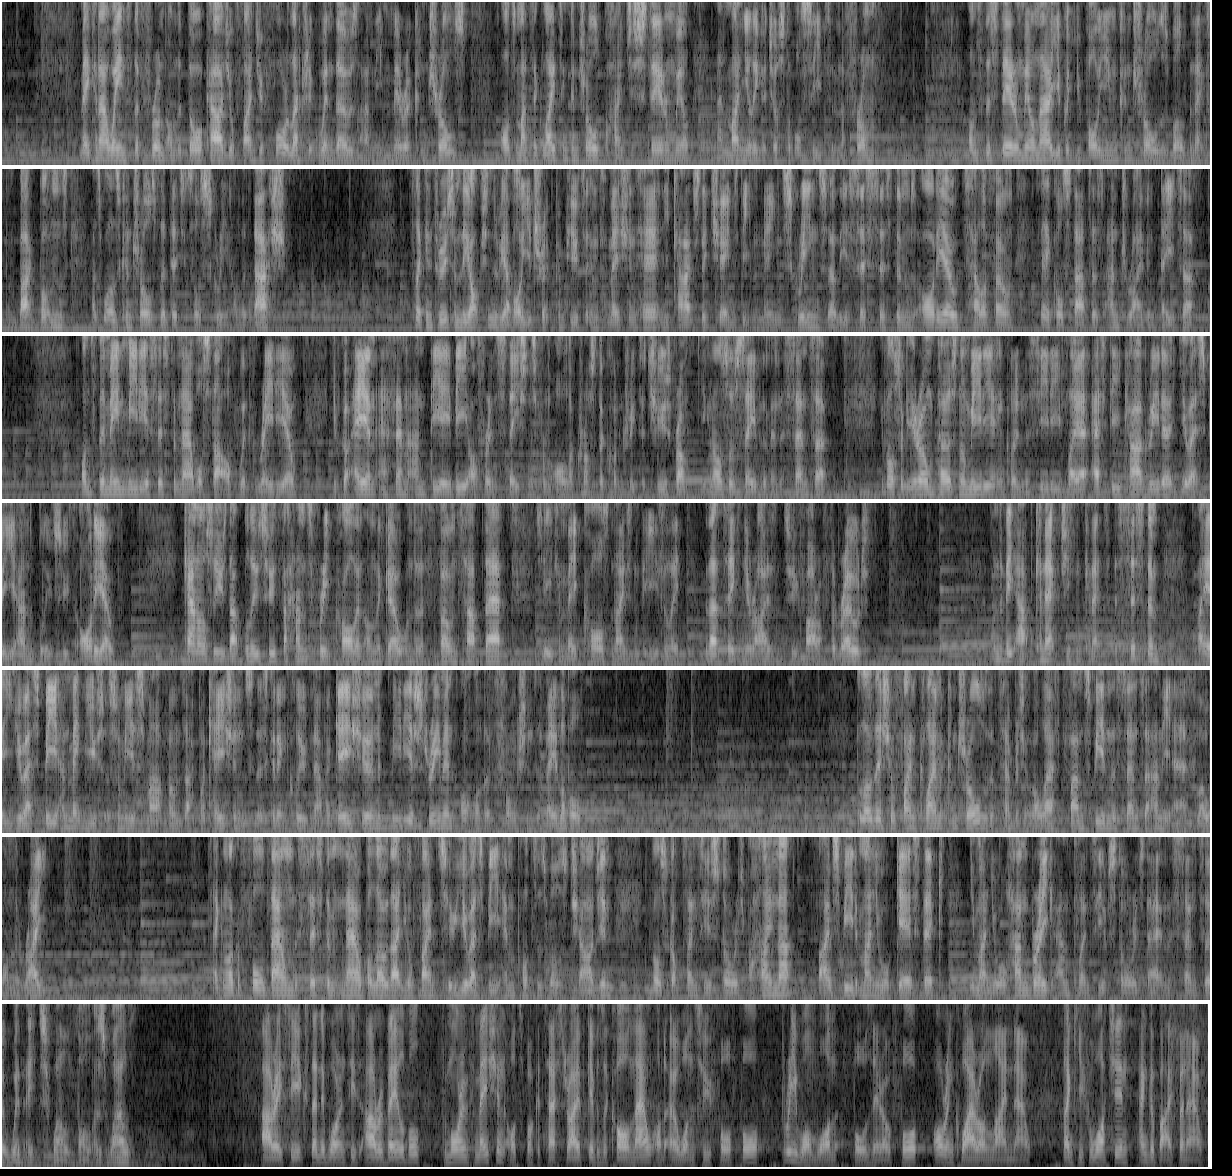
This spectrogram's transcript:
Making our way into the front on the door card you'll find your four electric windows and the mirror controls, automatic lighting controls behind your steering wheel and manually adjustable seats in the front. Onto the steering wheel now, you've got your volume controls as well as the next and back buttons, as well as controls for the digital screen on the dash. Flicking through some of the options, we have all your trip computer information here, and you can actually change the main screen, so the assist systems, audio, telephone, vehicle status, and driving data. Onto the main media system now, we'll start off with radio. You've got AM, FM, and DAB offering stations from all across the country to choose from. You can also save them in the centre. You've also got your own personal media, including the CD player, SD card reader, USB, and Bluetooth audio. You can also use that Bluetooth for hands-free calling on the go under the phone tab there, so you can make calls nice and easily without taking your eyes too far off the road. Under the App Connect, you can connect to the system via USB and make use of some of your smartphone's applications. This could include navigation, media streaming, or other functions available. Below this you'll find climate controls with the temperature on the left, fan speed in the centre and the airflow on the right. Taking a look at full down the system now below that you'll find two USB inputs as well as charging. You've also got plenty of storage behind that, 5 speed manual gear stick, your manual handbrake and plenty of storage there in the centre with a 12 volt as well. RAC extended warranties are available. For more information or to book a test drive, give us a call now on 01244 311 404 or inquire online now. Thank you for watching and goodbye for now.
